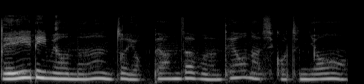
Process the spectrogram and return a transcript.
내일이면은 저 옆에 환자분은 퇴원하시거든요.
